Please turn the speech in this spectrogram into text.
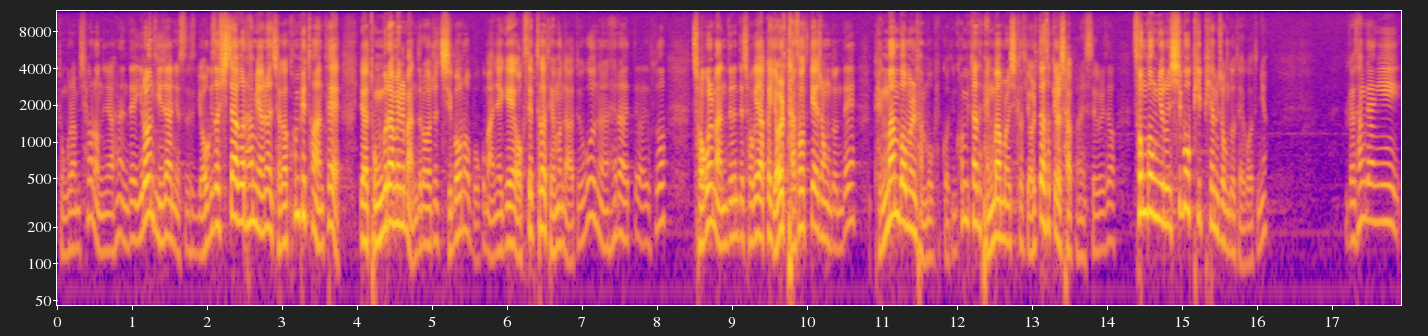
동그라미 채워 넣느냐 하는데 이런 디자인이었어요. 여기서 시작을 하면은 제가 컴퓨터한테 야 동그라미를 만들어 가지고 집어넣어 보고 만약에 억셉트가 되면 놔두고 해라 해서 저걸 만드는데 저게 약간 15개 정도인데 100만 범을 반복했거든요. 컴퓨터한테 100만 번을 시켜서 15개를 잡아냈어요. 그래서 성공률은 15 ppm 정도 되거든요. 그러니까 상당히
